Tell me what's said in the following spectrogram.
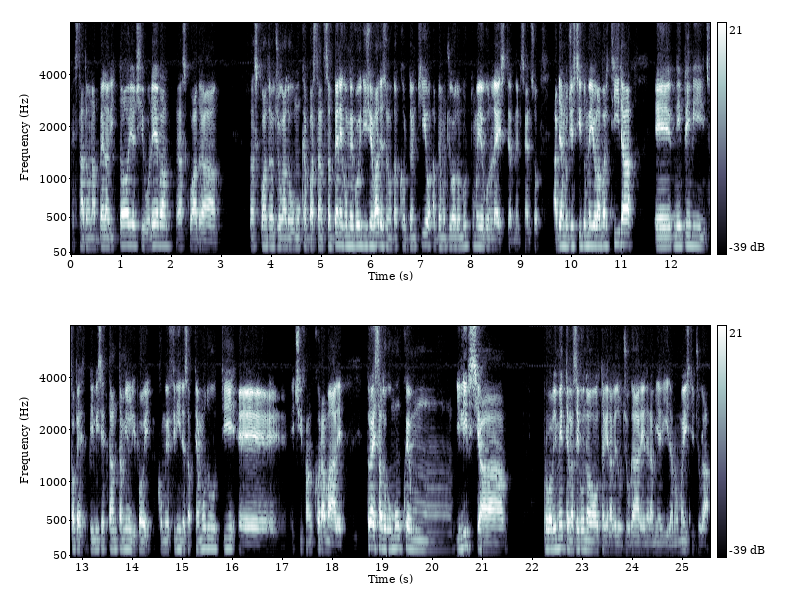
è stata una bella vittoria, ci voleva, la squadra, la squadra ha giocato comunque abbastanza bene, come voi dicevate, sono d'accordo anch'io, abbiamo giocato molto meglio con l'Ester, nel senso abbiamo gestito meglio la partita e nei primi, vabbè, primi 70 minuti poi come è finita sappiamo tutti e, e ci fa ancora male, però è stato comunque un... Il Lipsia probabilmente è la seconda volta che la vedo giocare nella mia vita, non ho mai visto giocare.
